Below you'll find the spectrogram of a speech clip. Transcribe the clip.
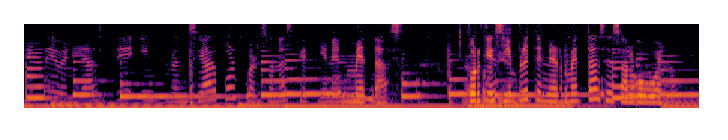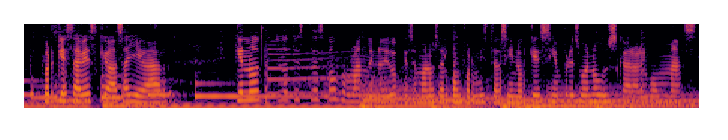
que deberías de influenciar por personas que tienen metas. Ah, Porque también. siempre tener metas es algo bueno. Porque sabes que vas a llegar. Que no, no te estés conformando. Y no digo que sea malo ser conformista, sino que siempre es bueno buscar algo más.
